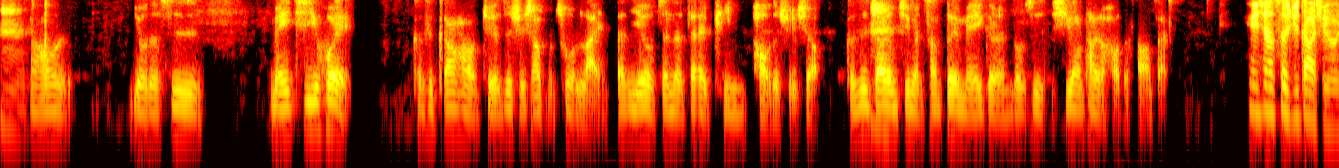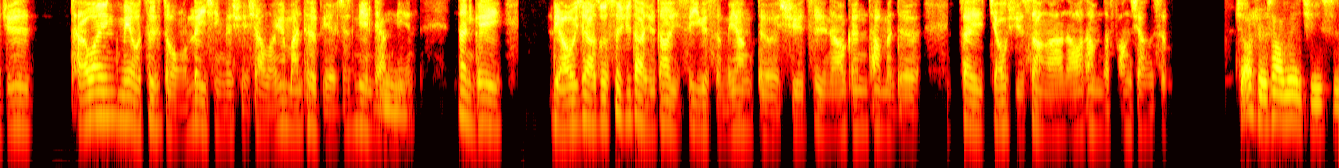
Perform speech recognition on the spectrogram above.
嗯，然后有的是。没机会，可是刚好觉得这学校不错来，但也有真的在拼好的学校。可是教练基本上对每一个人都是希望他有好的发展。因为像社区大学，我觉得台湾没有这种类型的学校嘛，因为蛮特别的，就是念两年。那你可以聊一下说社区大学到底是一个什么样的学制，然后跟他们的在教学上啊，然后他们的方向是什么？教学上面其实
